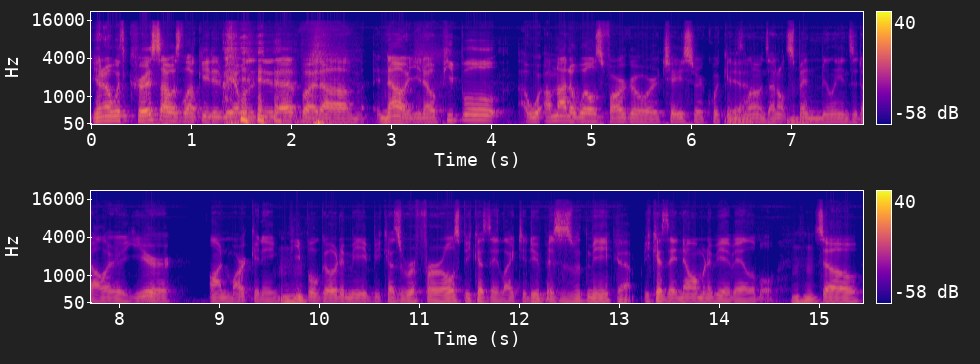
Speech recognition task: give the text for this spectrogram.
You know, with Chris, I was lucky to be able to do that. But um, no, you know, people, I'm not a Wells Fargo or a Chase or Quicken Yeah. Mm-hmm. Loans. I don't spend millions of dollars a year on marketing. People go to me because of referrals, because they like to do business with me, Yeah. because they know I'm going to be available. Mm-hmm. So,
